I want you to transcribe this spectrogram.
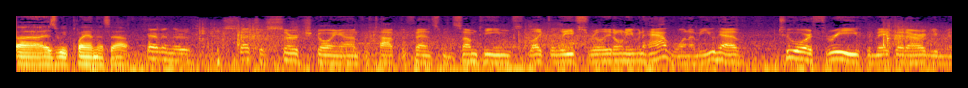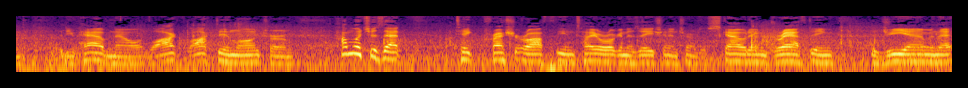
uh, as we plan this out. Kevyn, there's such a search going on for top defensemen. Some teams, like the Leafs, really don't even have one. I mean, you have two or three. You can make that argument that you have now locked locked in long term. How much does that take pressure off the entire organization in terms of scouting, drafting, the GM, and that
